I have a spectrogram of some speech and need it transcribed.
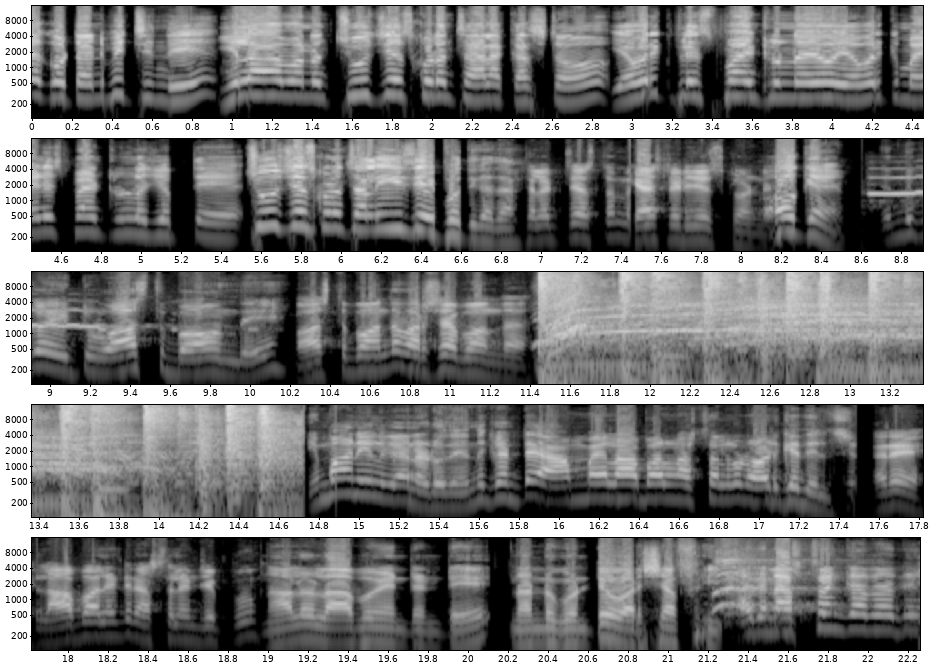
నాకు ఒకటి అనిపించింది. ఇలా మనం చూస్ చేసుకోవడం చాలా కష్టం. ఎవరికి ప్లస్ పాయింట్లు ఉన్నాయో ఎవరికి మైనస్ పాయింట్లు ఉన్నాయో చెప్తే చూస్ చేసుకోవడం చాలా ఈజీ అయిపోద్ది కదా. సెలెక్ట్ చేస్తాం గ్యాస్ రెడీ చేసుకోండి. ఓకే ఎందుకో ఇటు వాస్తు బాగుంది. వాస్తు బాగుందా వర్ష బాగుందా? ఇమానీలు గాని అడుగుతుంది ఎందుకంటే ఆ అమ్మాయి లాభాలు నష్టాలు కూడా వాడికే తెలుసు. అరే లాభాలేంటి నష్టాలని చెప్పు. నాలో లాభం ఏంటంటే నన్ను కొంటే వర్ష ఫ్రీ అది నష్టం కదా అది.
